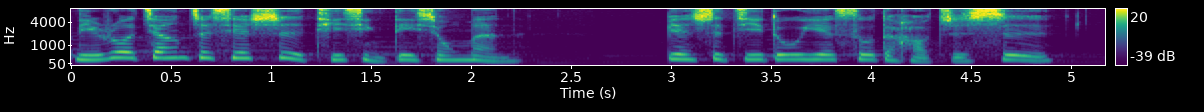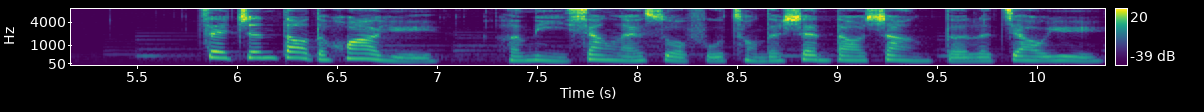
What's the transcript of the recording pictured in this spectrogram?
你若将这些事提醒弟兄们，便是基督耶稣的好执事，在真道的话语和你向来所服从的善道上得了教育。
